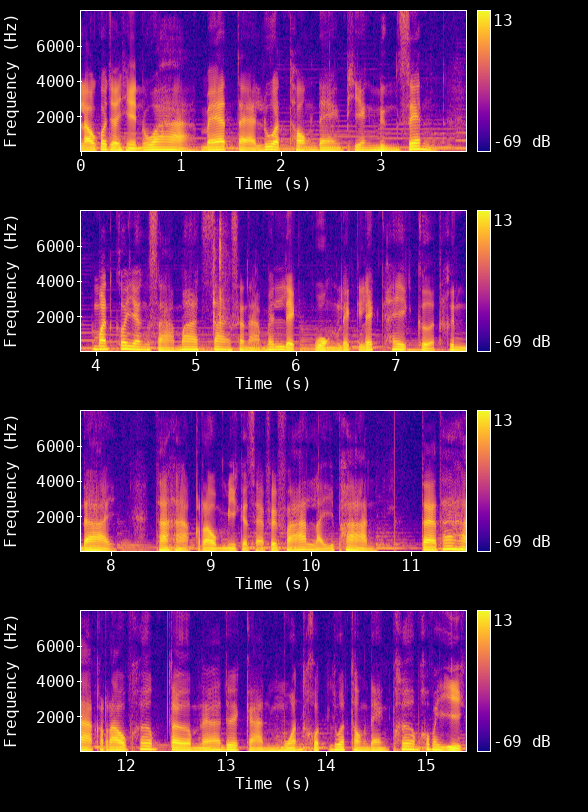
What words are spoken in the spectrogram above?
เราก็จะเห็นว่าแม้แต่ลวดทองแดงเพียงหนึ่งเส้น มันก็ยังสามารถสร้างสนามแม่เหล็กวงเล็กๆ ให้เกิดขึ้นได้ ถ้าหากเรามีกระแสไฟฟ้าไหลผ่าน แต่ถ้าหากเราเพิ่มเติมนะด้วยการม้วนขดลวดทองแดงเพิ่มเข้าไปอีก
